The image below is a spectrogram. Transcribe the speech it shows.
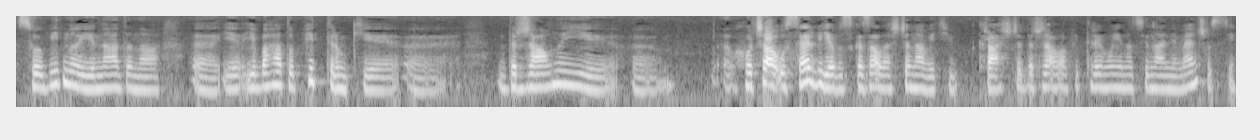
свобідно і надана. Є, багато підтримки державної. Хоча у Сербії, я би сказала, що навіть краще держава підтримує національні меншості.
